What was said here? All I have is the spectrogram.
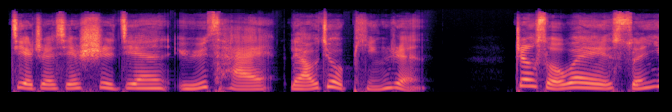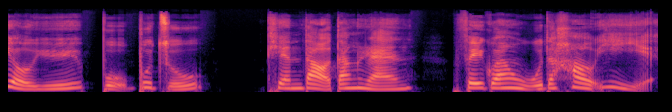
借这些世间余财疗救贫人，正所谓损有余补不足，天道当然，非关吾的好意也。”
